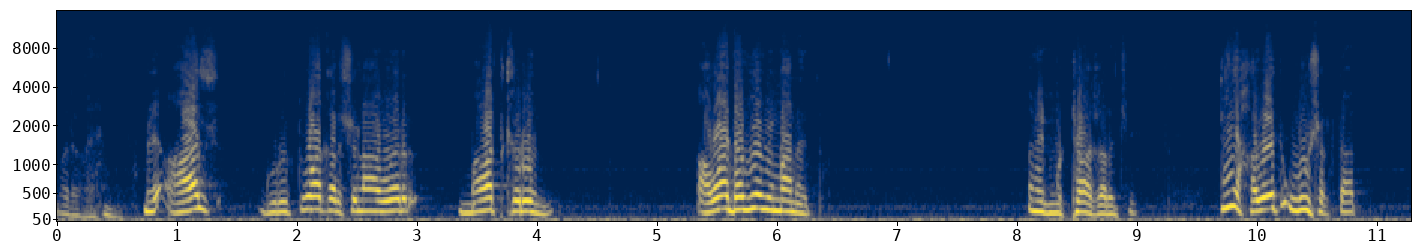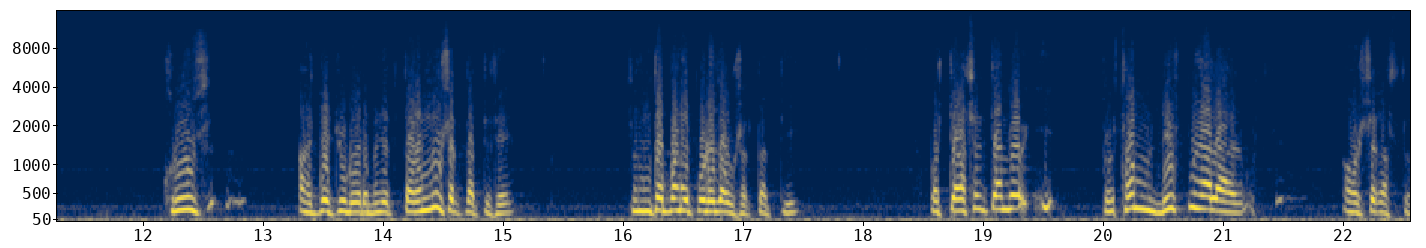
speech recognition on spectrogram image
बरोबर. म्हणजे आज गुरुत्वाकर्षणावर मात करून अवाढव्य विमान आहेत अनेक मोठ्या आकाराची. ती हवेत उडू शकतात. क्रूज अल्टिट्यूडवर म्हणजे तरंगू शकतात तिथे. संतपणे पुढे जाऊ शकतात ती. पण त्यासाठी त्यांना प्रथम लिफ्ट मिळायला आवश्यक असतं.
